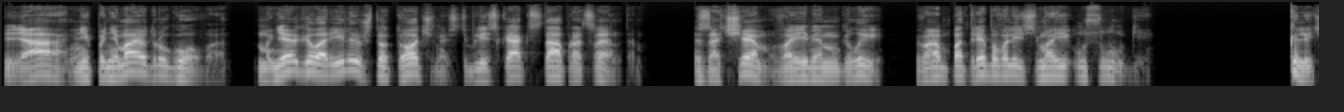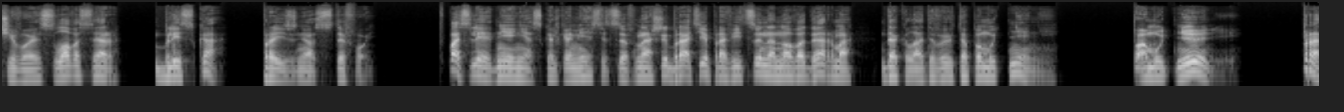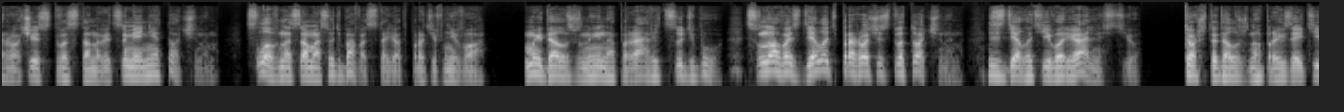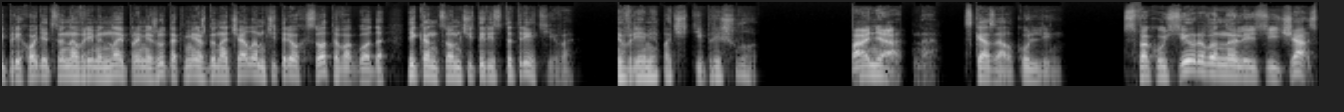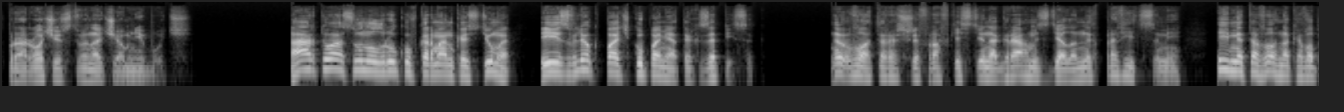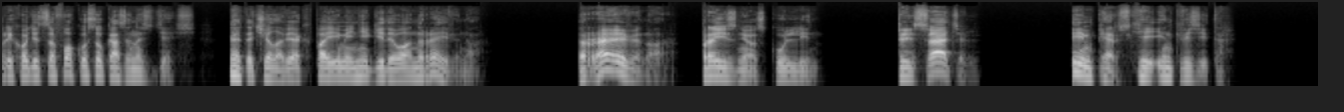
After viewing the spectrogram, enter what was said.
«Я не понимаю другого. Мне говорили, что точность близка к ста процентам. Зачем во имя мглы вам потребовались мои услуги?» «Ключевое слово, сэр, близка», — произнес Стефой. «В последние несколько месяцев наши братья-провидцы на Новодерма докладывают о помутнении». «Помутнении?» Пророчество становится менее точным, словно сама судьба восстает против него. Мы должны направить судьбу, снова сделать пророчество точным, сделать его реальностью. То, что должно произойти, приходится на временной промежуток между началом 400 года и концом 403-го. Время почти пришло. «Понятно», — сказал Куллин. «Сфокусировано ли сейчас пророчество на чем-нибудь?» Артуа сунул руку в карман костюма и извлек пачку помятых записок. Вот расшифровки стенограмм, сделанных провидцами. Имя того, на кого приходится фокус, указано здесь. Это человек по имени Гидеон Рейвенор. «Рейвенор», — произнес Куллин. «Писатель?» «Имперский инквизитор».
